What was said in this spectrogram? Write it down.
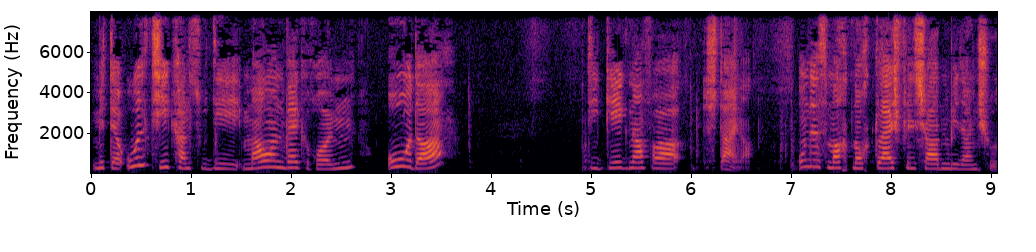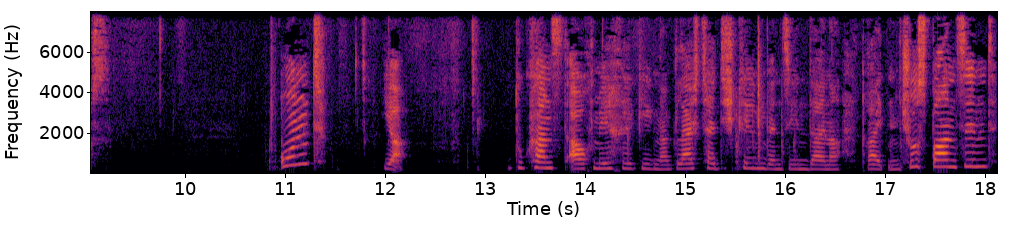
Mit der Ulti kannst du die Mauern wegräumen oder die Gegner versteinern. Und es macht noch gleich viel Schaden wie dein Schuss. Und ja, du kannst auch mehrere Gegner gleichzeitig killen, wenn sie in deiner breiten Schussbahn sind.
